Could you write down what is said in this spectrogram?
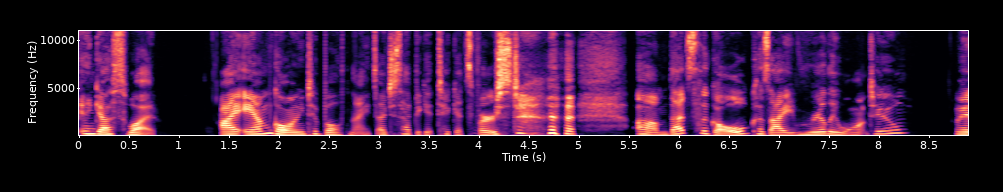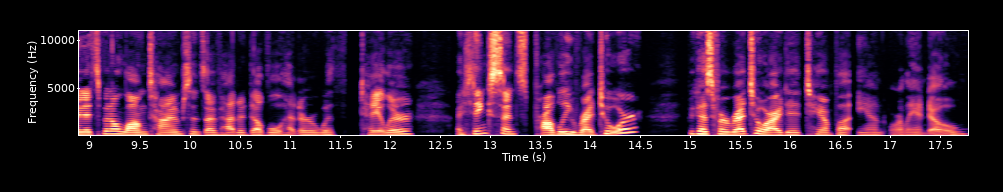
And guess what? I am going to both nights. I just have to get tickets first. um, that's the goal because I really want to. I mean, it's been a long time since I've had a double header with Taylor. I think since probably Red Tour because for Red Tour I did Tampa and Orlando.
